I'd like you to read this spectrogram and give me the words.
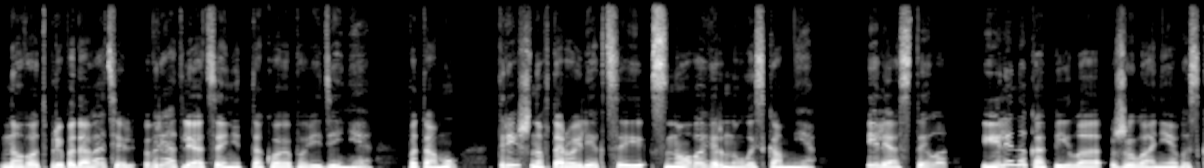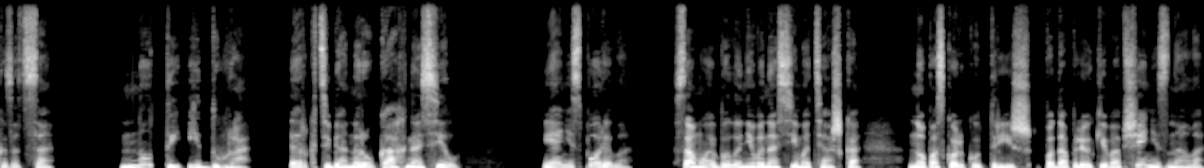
Но вот преподаватель вряд ли оценит такое поведение — Потому Триш на второй лекции снова вернулась ко мне. Или остыла, или накопила желание высказаться. «Ну ты и дура. Эрк тебя на руках носил». Я не спорила. Самой было невыносимо тяжко, но поскольку Триш подоплёки вообще не знала,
